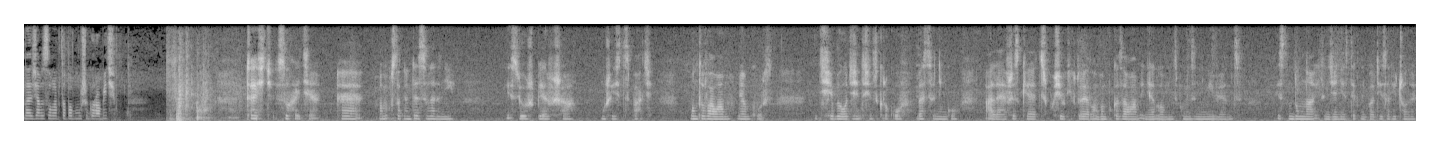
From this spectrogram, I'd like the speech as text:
Nawet wziąłem ze sobą laptopa, bo muszę go robić. Cześć, słuchajcie. E, mam ostatnio intensywne dni. Jest już pierwsza. Muszę iść spać. Montowałam, miałam kurs. Dzisiaj było 10 tysięcy kroków bez treningu, ale wszystkie trzy posiłki, które jadłam, Wam pokazałam i nie jadłam nic pomiędzy nimi, więc jestem dumna i ten dzień jest jak najbardziej zaliczony.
